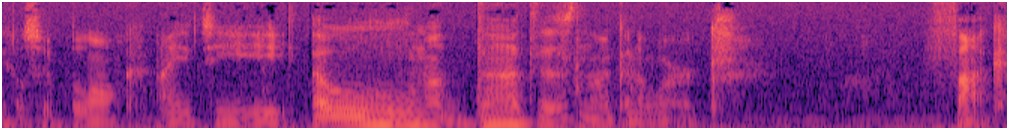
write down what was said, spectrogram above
Equals to block ID. Oh, not that is not gonna work. Fuck.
